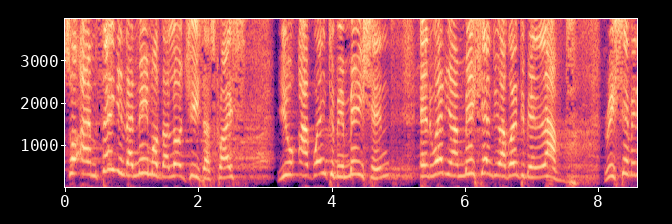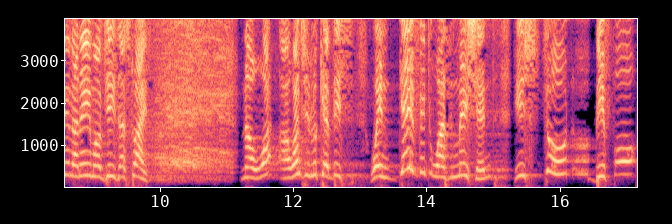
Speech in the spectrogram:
So I'm saying in the name of the Lord Jesus Christ, you are going to be mentioned. And when you are mentioned, you are going to be loved. Receive it in the name of Jesus Christ. Now, what I want you to look at this. When David was mentioned, he stood before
